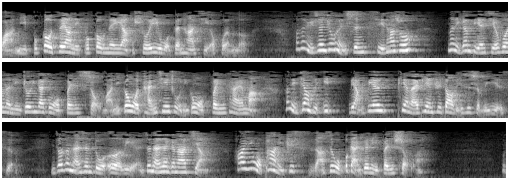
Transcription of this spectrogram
啊，你不够这样，你不够那样，所以我跟他结婚了。那这女生就很生气，她说，那你跟别人结婚了，你就应该跟我分手嘛，你跟我谈清楚，你跟我分开嘛。那你这样子一两边骗来骗去，到底是什么意思？你知道这男生多恶劣？这男生跟他讲，他因为我怕你去死啊，所以我不敢跟你分手啊。我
